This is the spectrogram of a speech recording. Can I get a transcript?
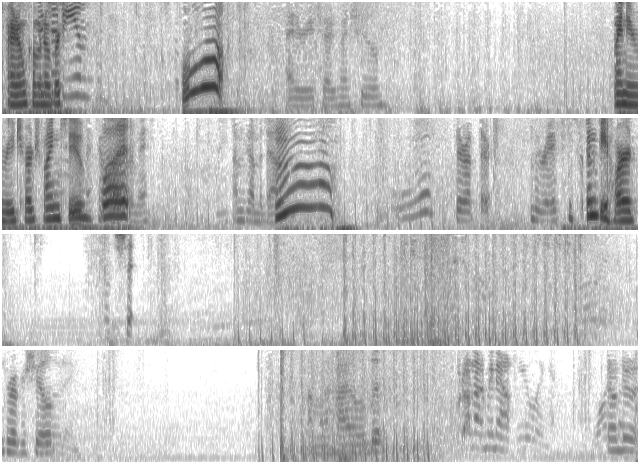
Alright, I'm coming Good over. job, Ian. Oh, I need to recharge my shield. I need to recharge mine too, They're but. I'm jumping down. mm, They're up there. The rave. it's gonna be hard. Shit. Broke a shield. I'm gonna hide a little bit. Don't knock me down. Don't do it.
